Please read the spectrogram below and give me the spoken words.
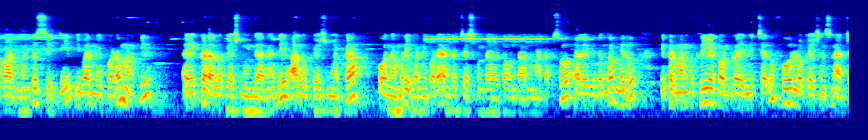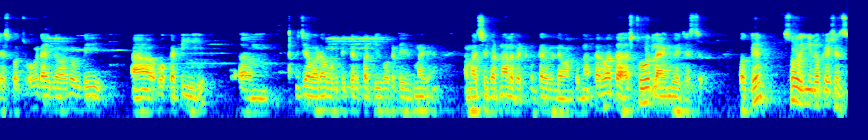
apartment city ఇవన్నీ కూడా మనకి ఎక్కడ లొకేషన్ ఉంది అనేది ఆ లొకేషన్ యొక్క ఫోన్ నెంబర్ ఇవన్నీ కూడా ఎంటర్ చేసుకుంటూ వెళ్తూ ఉంటారు అనమాట సో అదే విధంగా మీరు ఇక్కడ మనకు ఫ్రీ అకౌంట్లో ఎన్ని ఇచ్చారు? ఫోర్ లొకేషన్స్ని యాడ్ చేసుకోవచ్చు. ఒకటి హైదరాబాద్ ఒకటి ఒకటి విజయవాడ ఒకటి తిరుపతి ఒకటి మ- మచిలీపట్నం అలా పెట్టుకుంటూ వెళ్ళాం అనుకున్నాం తర్వాత స్టోర్ లాంగ్వేజెస్. ఓకే? సో ఈ లొకేషన్స్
